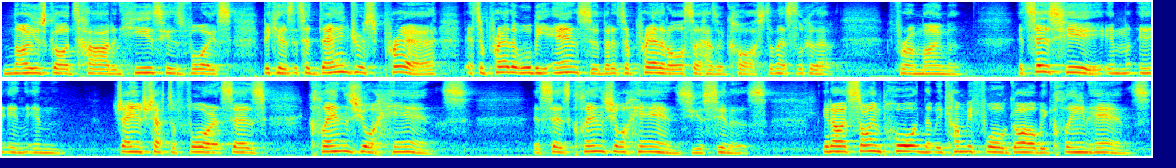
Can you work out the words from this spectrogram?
knows God's heart and hears his voice? Because it's a dangerous prayer. It's a prayer that will be answered, but it's a prayer that also has a cost. And let's look at that for a moment. It says here in, in, in James chapter 4, it says, Cleanse your hands. It says, Cleanse your hands, you sinners you know, it's so important that we come before God with clean hands.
